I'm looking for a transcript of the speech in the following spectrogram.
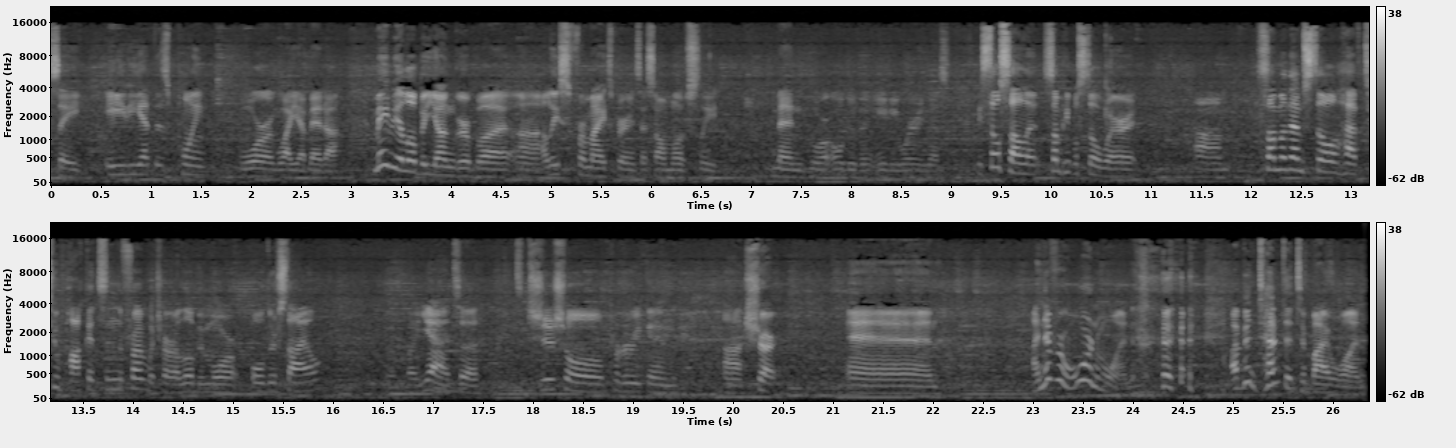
say, 80 at this point wore a guayabera maybe a little bit younger, but uh, at least from my experience, I saw mostly men who are older than 80 wearing this. They still sell it. Some people still wear it. Um, some of them still have two pockets in the front, which are a little bit more older style. But yeah, it's a, it's a traditional Puerto Rican uh, shirt, and I never worn one. I've been tempted to buy one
